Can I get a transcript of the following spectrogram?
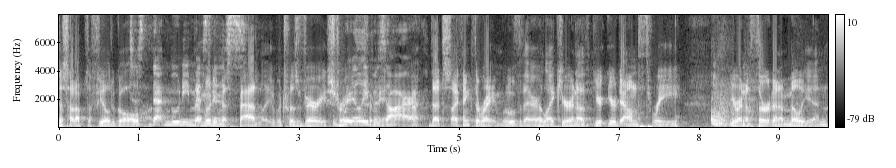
to set up the field goal. just that Moody that. Moody missed badly, which was very strange. Really I mean, bizarre. I- that's I think the right move there. Like you're in a you're, you're down three, you're in a third and a million.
